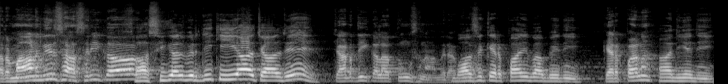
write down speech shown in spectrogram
ਅਰਮਾਨ ਵੀਰ ਸਤਿ ਸ੍ਰੀ ਅਕਾਲ। ਸਤਿ ਸ਼੍ਰੀ ਅਕਾਲ ਵੀਰ ਜੀ ਕੀ ਹਾਲ ਚਾਲ ਜੇ? ਚੜ੍ਹਦੀ ਕਲਾ ਤੂੰ ਸੁਣਾ ਮੇਰਾ ਬਸ ਕਿਰਪਾ ਜੀ ਬਾਬੇ ਦੀ। ਕਿਰਪਾ ਨਾ? ਹਾਂਜੀ ਹਾਂਜੀ।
